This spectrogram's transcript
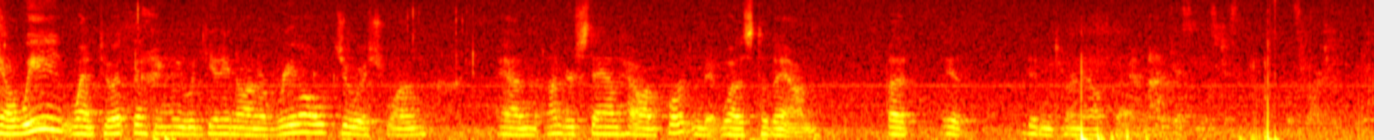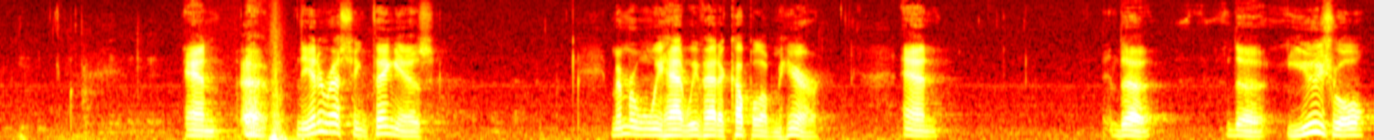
you know, we went to it thinking we would get in on a real Jewish one and understand how important it was to them. But it didn't turn out that way. And uh, the interesting thing is, remember when we had, we've had a couple of them here, and the, the usual,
